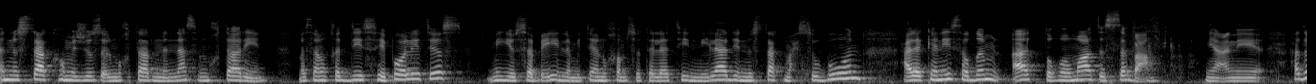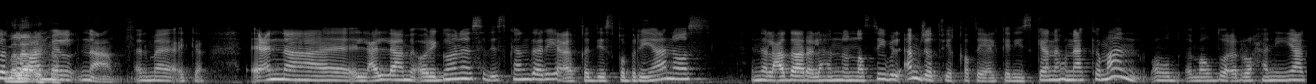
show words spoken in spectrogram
النساك هم الجزء المختار من الناس المختارين. مثلا القديس هيبوليتوس 170 ل 235 ميلادي النساك محسوبون على كنيسة ضمن الطغمات السبعة. يعني هذول طبعا من نعم الملائكة. عندنا العلامة أوريغانوس الإسكندري القديس قبريانوس. أن العذارى لهن النصيب الأمجد في قطيع الكنيسة كان هناك كمان موضوع الروحانيات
